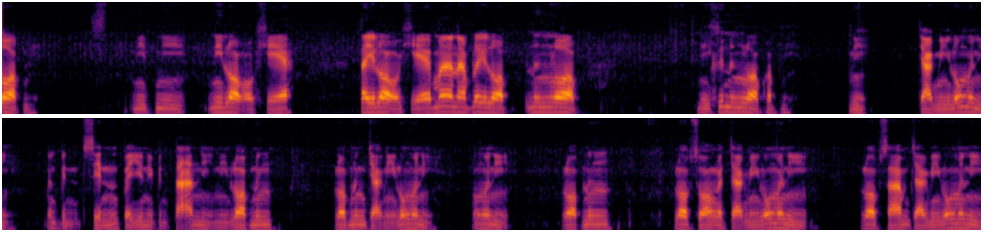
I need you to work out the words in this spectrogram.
รอบนี่นี่นี่นี่รอบเอาแค่ไต่รอบเอาแค่มานับเลยรอบหนึ่งรอบ นี่คือหนึ่งรอบครับนี่ นี่ จากนี้ลงมานี่ มันเป็นเส้นไปอยู่นี่เป็นตานี่นี่รอบหนึ่งรอบหนึ่งจากนี้ลงมานี่ลงมานี่รอบหนึ่งรอบสองก็จากนี้ลงมานี่รอบสามจากนี้ลงมานี่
